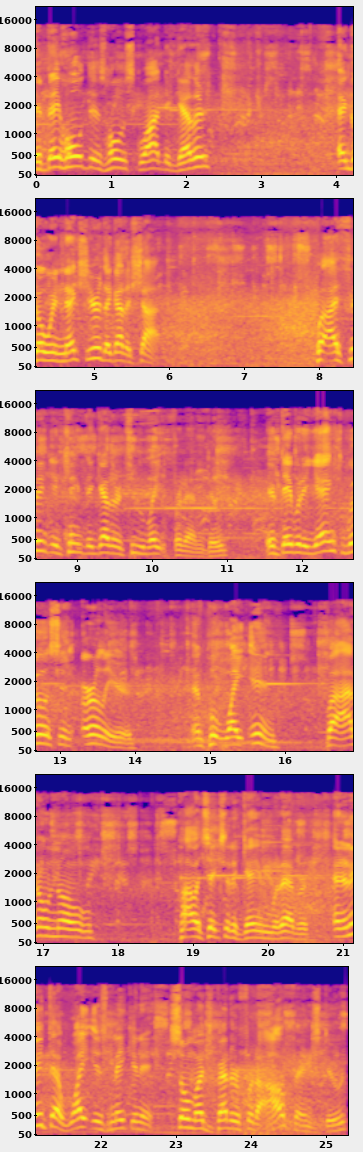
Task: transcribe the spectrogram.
if they hold this whole squad together and go in next year, they got a shot. But I think it came together too late for them, dude. If they would have yanked Wilson earlier and put White in, but I don't know politics of the game, whatever. And it ain't that White is making it so much better for the offense, dude.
